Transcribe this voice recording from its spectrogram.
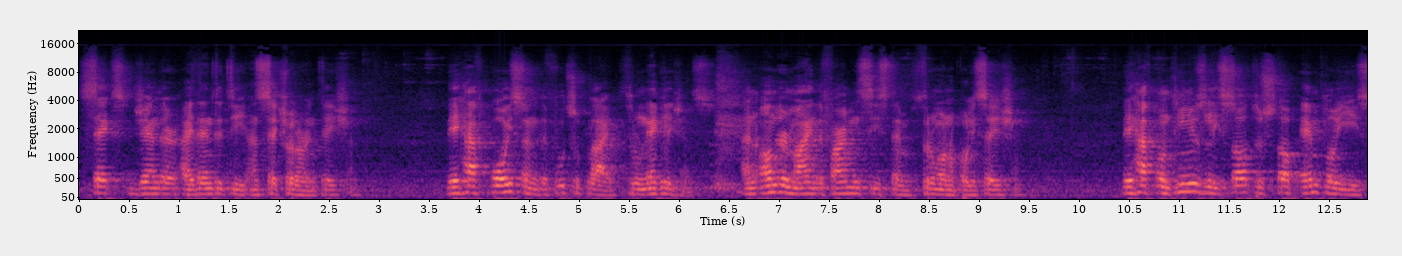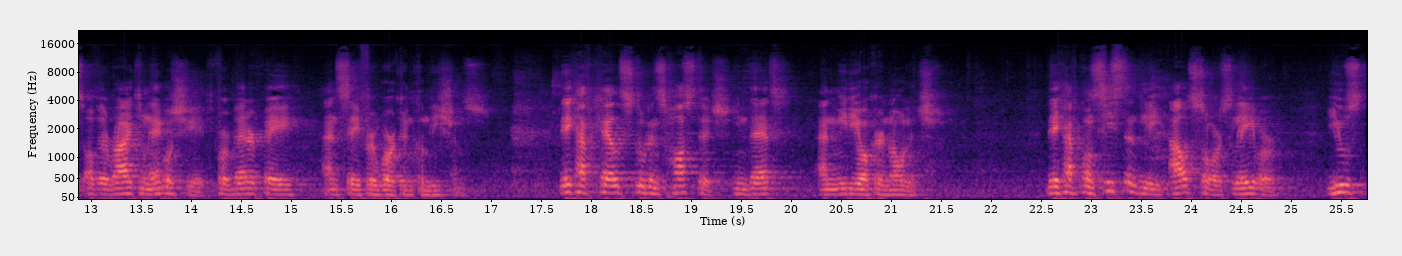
sex, gender, identity, and sexual orientation. They have poisoned the food supply through negligence and undermined the farming system through monopolization. They have continuously sought to stop employees of the right to negotiate for better pay and safer working conditions. They have held students hostage in debt and mediocre knowledge. They have consistently outsourced labor, used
